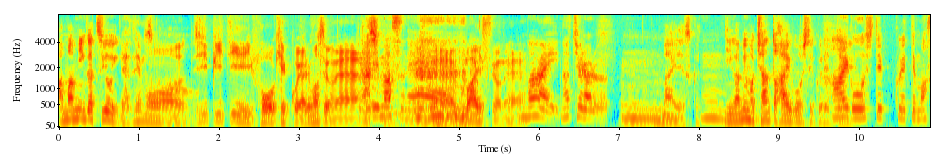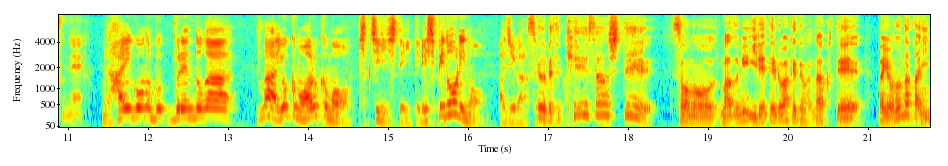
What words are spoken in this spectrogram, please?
甘みが強い。いやでも GPT-4 結構やりますよねありますねね。うまいっすようねまい、ナチュラル。うまいですか、ん苦味もちゃんと配合してくれて。配合してくれてますね。配合のブブレンドが、まあ、良くも悪くもきっちりしていて、レシピ通りの味がすけどるっていう感じ。別に計算してそのまずみ入れてるわけではなくて、まあ、世の中に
